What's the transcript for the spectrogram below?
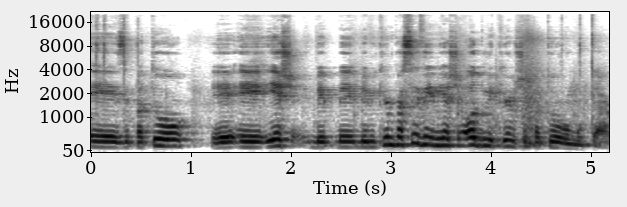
אה, זה פטור, אה, אה, יש, ב- ב- במקרים פסיביים יש עוד מקרים שפטור ומותר.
